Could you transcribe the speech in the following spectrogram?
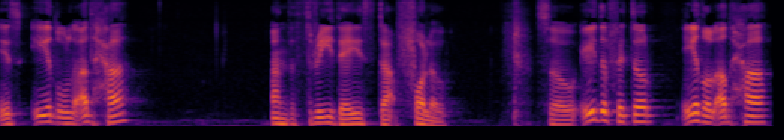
is Eid al-Adha and the three days that follow. So Eid al-Fitr, Eid al-Adha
